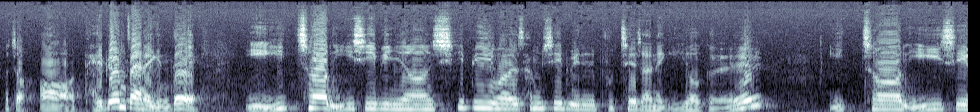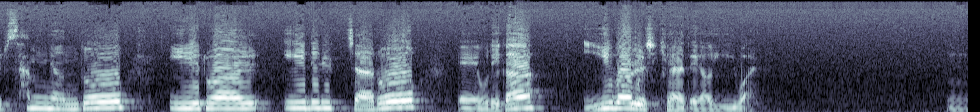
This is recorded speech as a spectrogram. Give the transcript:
그렇죠? 어, 대변 잔액인데 이 2022년 12월 31일 부채 잔액 2억을 2023년도 1월 1일자로 예, 우리가 2월을 시켜야 돼요. 2월. 음.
